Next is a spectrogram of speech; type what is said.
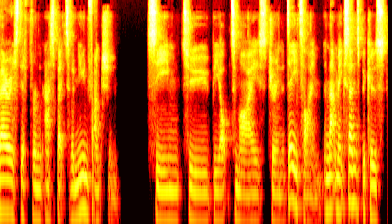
various different aspects of immune function seem to be optimized during the daytime. And that makes sense because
